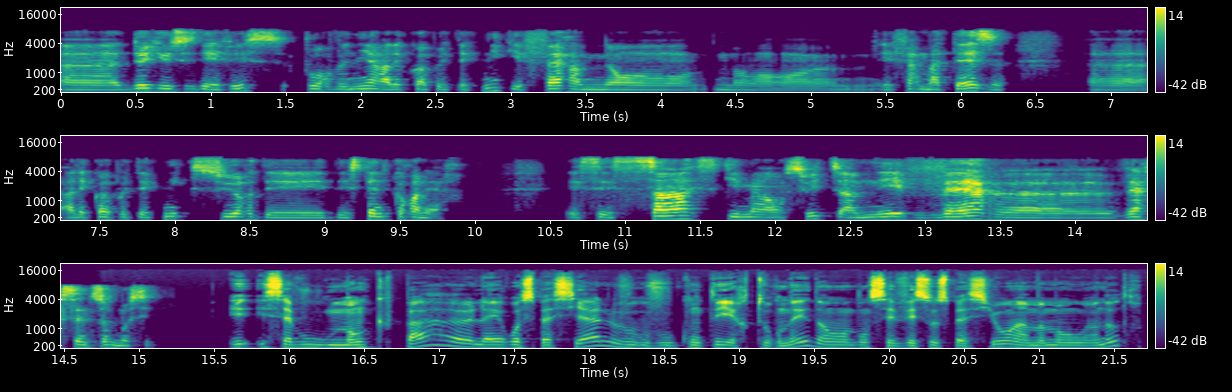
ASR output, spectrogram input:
euh, de UC Davis pour venir à l'école polytechnique et faire ma thèse à l'école polytechnique sur des, des stents coronaires. Et c'est ça ce qui m'a ensuite amené vers, euh, vers Sensom aussi. et, et ça vous manque pas l'aérospatial vous, comptez y retourner dans, dans ces vaisseaux spatiaux à un moment ou un autre?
